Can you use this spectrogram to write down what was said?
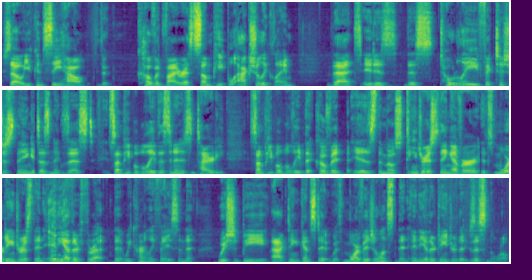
So you can see how the COVID virus, some people actually claim that it is this totally fictitious thing. It doesn't exist. Some people believe this in its entirety. Some people believe that COVID is the most dangerous thing ever. It's more dangerous than any other threat that we currently face, and that we should be acting against it with more vigilance than any other danger that exists in the world.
